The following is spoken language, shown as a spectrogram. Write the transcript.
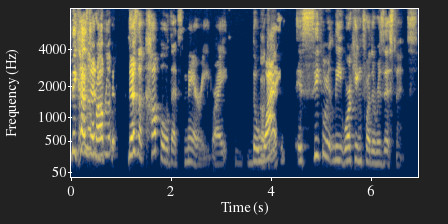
because no there's, problem. there's a couple that's married, right? The okay. wife is secretly working for the resistance,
